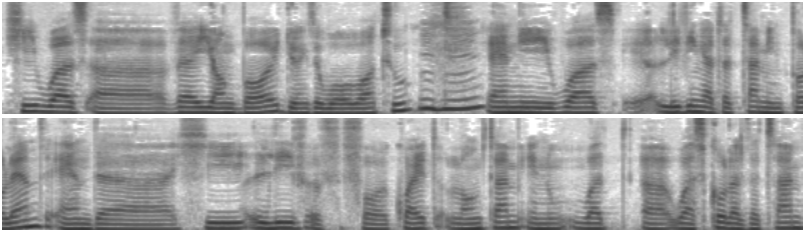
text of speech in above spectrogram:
He was a very young boy during the World War II, and he was uh, living at that time in Poland, and uh, he lived for quite a long time in what uh, was called at the time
